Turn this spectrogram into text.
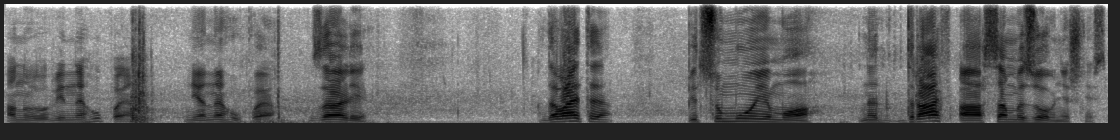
А ну він не гупає? Ні, не гупає. Взагалі. Давайте підсумуємо не драйв, а саме зовнішність.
